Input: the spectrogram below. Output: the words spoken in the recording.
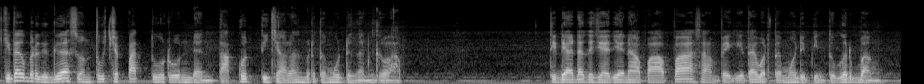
kita bergegas untuk cepat turun dan takut di jalan bertemu dengan gelap. Tidak ada kejadian apa-apa sampai kita bertemu di pintu gerbang.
